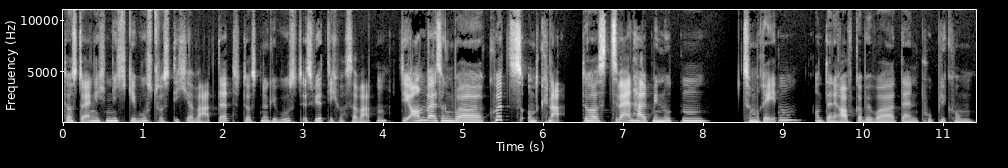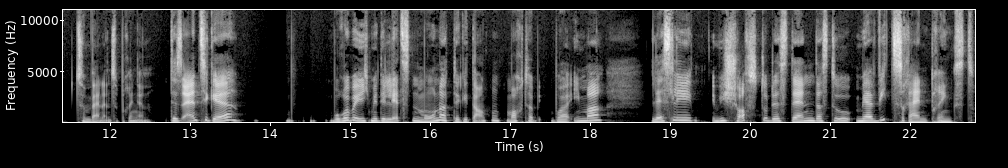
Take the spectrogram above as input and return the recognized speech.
da hast du eigentlich nicht gewusst, was dich erwartet. Du hast nur gewusst, es wird dich was erwarten. Die Anweisung war kurz und knapp. Du hast zweieinhalb Minuten zum Reden und deine Aufgabe war, dein Publikum zum Weinen zu bringen. Das Einzige, worüber ich mir die letzten Monate Gedanken gemacht habe, war immer, Leslie, wie schaffst du das denn, dass du mehr Witz reinbringst?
